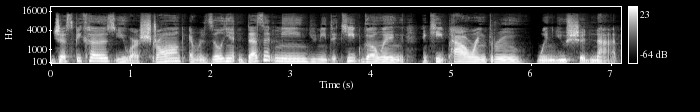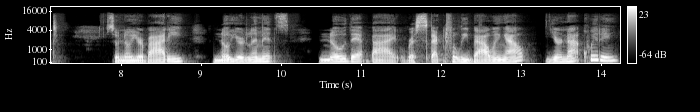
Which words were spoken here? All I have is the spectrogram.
Just because you are strong and resilient doesn't mean you need to keep going and keep powering through when you should not. So know your body, know your limits, know that by respectfully bowing out, you're not quitting,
